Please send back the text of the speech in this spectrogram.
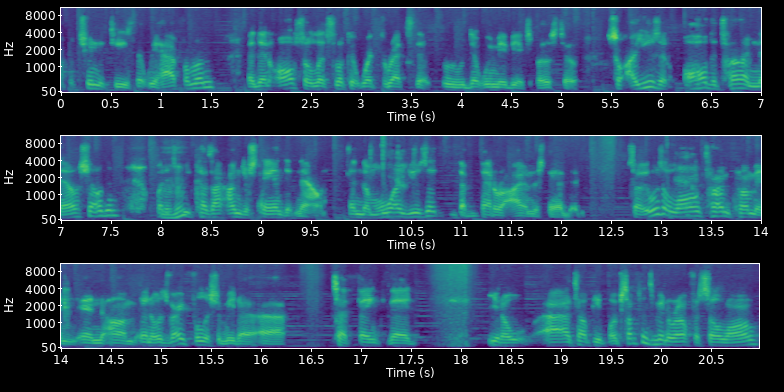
opportunities that we have from them, and then also let's look at what threats that that we may be exposed to. So I use it all the time now, Sheldon, but mm-hmm. it's because I understand it now, and the more I use it, the better I understand it. So it was a long time coming, and um, and it was very foolish of me to uh, to think that, you know, I tell people if something's been around for so long,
